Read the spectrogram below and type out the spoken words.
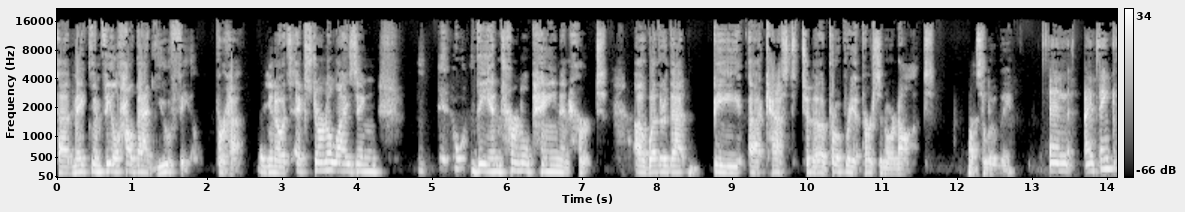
uh, make them feel how bad you feel, perhaps. You know, it's externalizing the internal pain and hurt, uh, whether that be uh, cast to the appropriate person or not. Absolutely. And I think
